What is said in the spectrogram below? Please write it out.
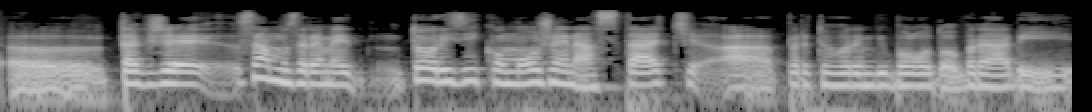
Uh, takže samozrejme to riziko môže nastať a preto hovorím, by bolo dobré, aby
